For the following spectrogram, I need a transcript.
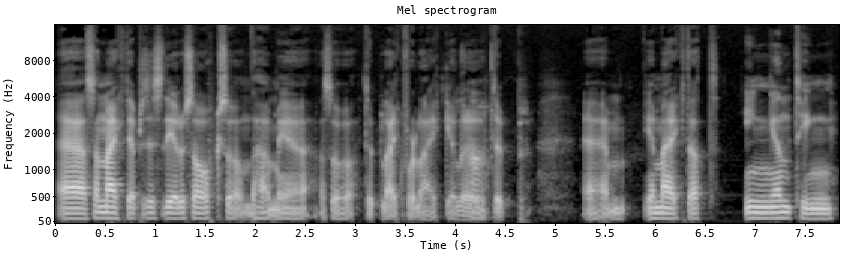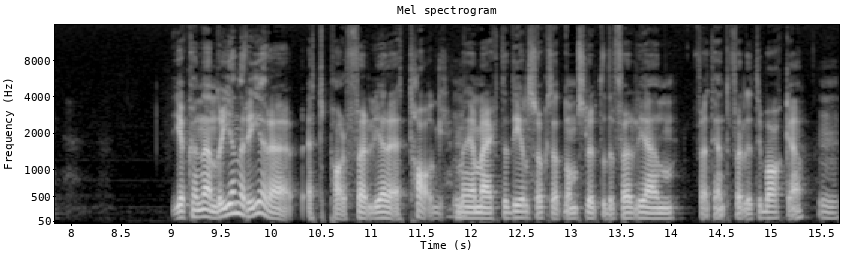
Eh, sen märkte jag precis det du sa också, det här med alltså, typ like for like. Eller Ja. typ, ehm, jag märkte att ingenting jag kunde ändå generera ett par följare ett tag. Men jag märkte dels också att de slutade följa en för att jag inte följde tillbaka. Mm.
